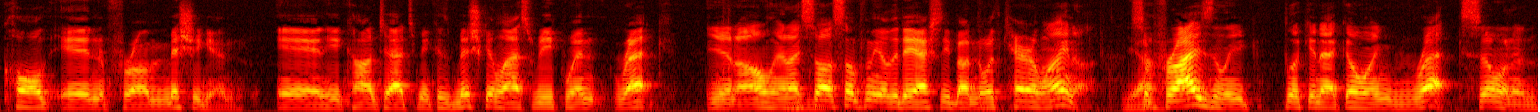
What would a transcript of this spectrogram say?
called in from Michigan, and he contacted me because Michigan last week went wreck, you know. And I saw something the other day actually about North Carolina. Yeah. Surprisingly, looking at going wreck soon, and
